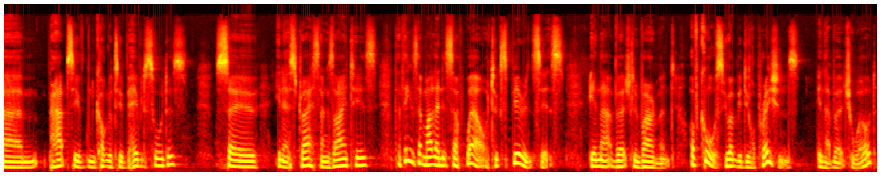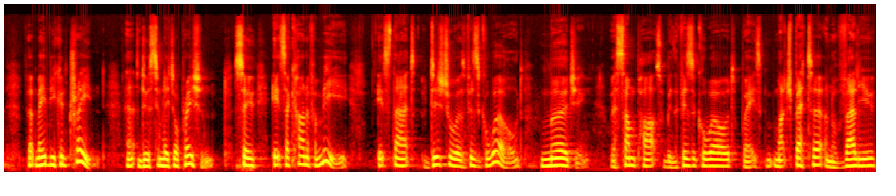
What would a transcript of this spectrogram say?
um, perhaps even cognitive behavior disorders. So, you know, stress, anxieties, the things that might lend itself well to experiences in that virtual environment. Of course, you won't be doing operations in that virtual world, but maybe you can train and do a simulated operation. So it's a kind of, for me, it's that digital and physical world merging, where some parts will be in the physical world, where it's much better and of value,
